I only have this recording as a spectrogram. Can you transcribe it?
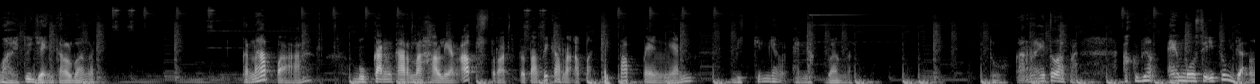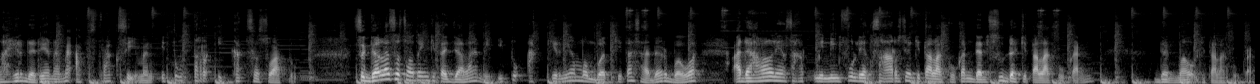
Wah itu jengkel banget. Kenapa? Bukan karena hal yang abstrak tetapi karena apa? Kita pengen bikin yang enak banget. Tuh karena itu apa? Aku bilang emosi itu nggak lahir dari yang namanya abstraksi man itu terikat sesuatu segala sesuatu yang kita jalani itu akhirnya membuat kita sadar bahwa ada hal yang sangat meaningful yang seharusnya kita lakukan dan sudah kita lakukan dan mau kita lakukan.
